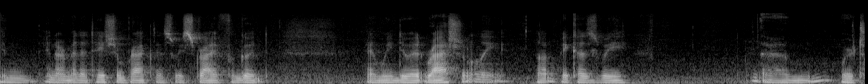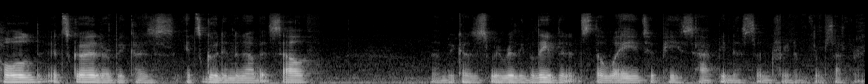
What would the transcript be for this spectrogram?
in, in our meditation practice, we strive for good. And we do it rationally, not because we, um, we're told it's good or because it's good in and of itself, and because we really believe that it's the way to peace, happiness, and freedom from suffering.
